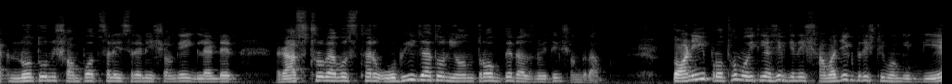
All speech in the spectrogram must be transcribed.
এক নতুন সম্পদশালী শ্রেণির সঙ্গে ইংল্যান্ডের রাষ্ট্র ব্যবস্থার অভিজাত নিয়ন্ত্রকদের রাজনৈতিক সংগ্রাম। টনি প্রথম ঐতিহাসিক যিনি সামাজিক দৃষ্টিভঙ্গি দিয়ে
